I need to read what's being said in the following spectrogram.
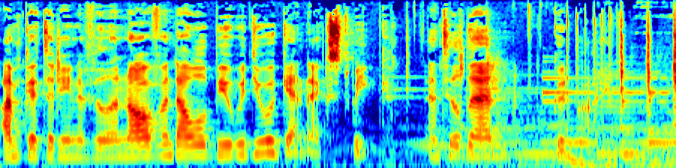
I'm Katerina Villanova and I will be with you again next week. Until then, goodbye.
